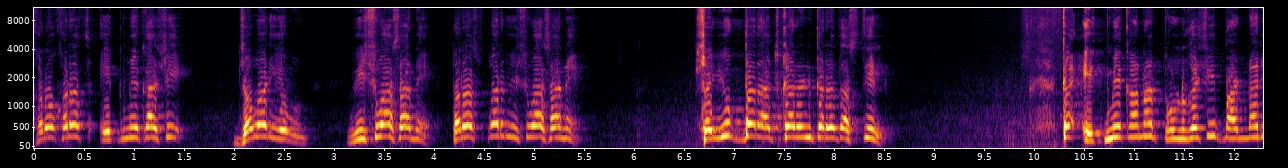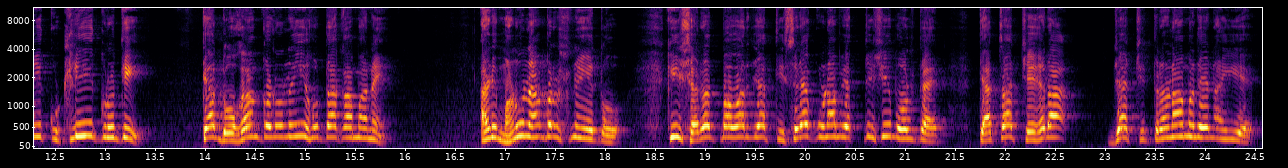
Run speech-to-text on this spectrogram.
खरोखरच एकमेकाशी जवळ येऊन विश्वासाने परस्पर विश्वासाने संयुक्त राजकारण करत असतील. तर एकमेकांना तोंडघशी पाडणारी कुठलीही कृती त्या दोघांकडूनही होता कामा नये. आणि म्हणून हा प्रश्न येतो की शरद पवार ज्या तिसऱ्या कुणा व्यक्तीशी बोलत आहेत त्याचा चेहरा ज्या चित्रणामध्ये नाही आहे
